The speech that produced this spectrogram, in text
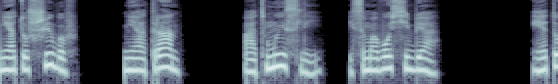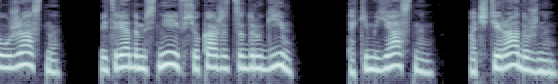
Не от ушибов, не от ран, а от мыслей и самого себя. И это ужасно, ведь рядом с ней все кажется другим, таким ясным, почти радужным.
